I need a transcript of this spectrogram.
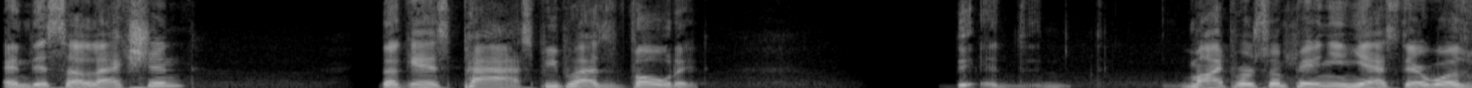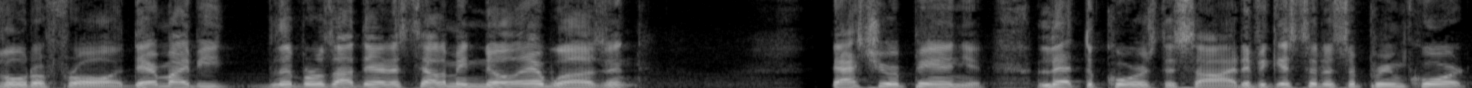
And this election, Look, it's passed. People has voted. My personal opinion, yes, there was voter fraud. There might be liberals out there that's telling me, no, there wasn't. That's your opinion. Let the courts decide. If it gets to the Supreme Court,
